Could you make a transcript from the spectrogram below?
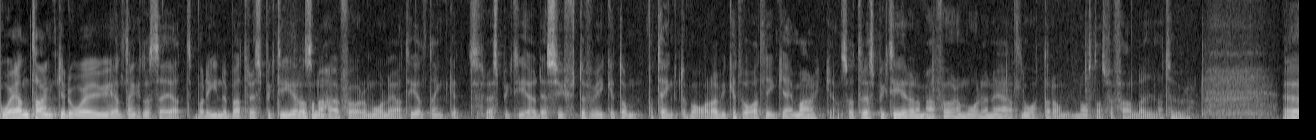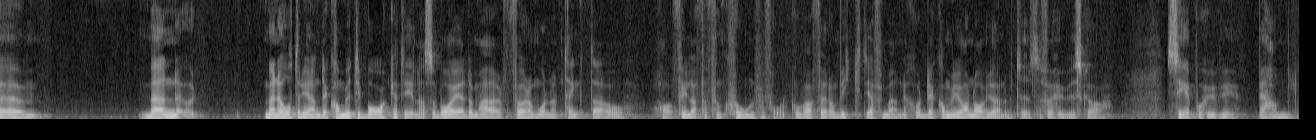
Och en tanke då är ju helt enkelt att säga att vad det innebär att respektera sådana här föremål är att helt enkelt respektera det syfte för vilket de var tänkt att vara, vilket var att ligga i marken. Så att respektera de här föremålen är att låta dem någonstans förfalla i naturen. Ehm, men, men återigen, det kommer tillbaka till alltså vad är de här föremålen tänkta att ha, fylla för funktion för folk och varför är de viktiga för människor? Det kommer ju ha en avgörande betydelse för hur vi ska se på hur vi behandlar.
